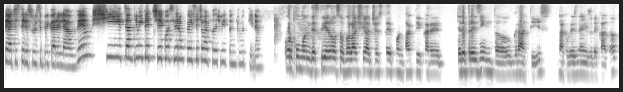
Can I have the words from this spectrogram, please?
pe aceste resurse pe care le avem și ți-am trimite ce considerăm că este cel mai potrivit pentru tine. Oricum, în descriere o să vă las și aceste contacte care te reprezintă gratis, dacă vrei să dai în judecată.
